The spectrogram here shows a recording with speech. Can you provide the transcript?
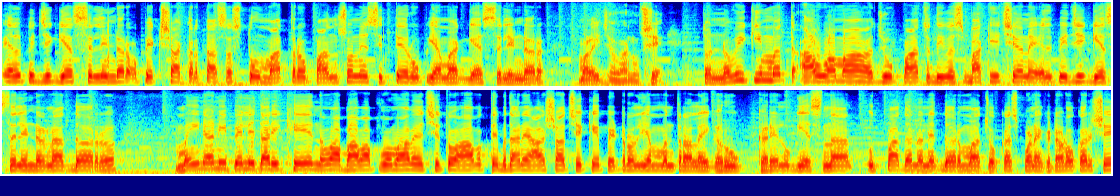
એલપીજી ગેસ સિલિન્ડર અપેક્ષા કરતાં સસ્તું માત્ર પાંચસો ને સિત્તેર રૂપિયામાં ગેસ સિલિન્ડર મળી જવાનું છે. તો નવી કિંમત આવવામાં હજુ પાંચ દિવસ બાકી છે અને એલપીજી ગેસ સિલિન્ડરના દર મહિનાની પહેલી તારીખે નવા ભાવ આપવામાં આવે છે. તો આ વખતે બધાને આશા છે કે પેટ્રોલિયમ મંત્રાલય ઘરું ઘરેલું ગેસના ઉત્પાદન અને દરમાં ચોક્કસપણે ઘટાડો કરશે.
